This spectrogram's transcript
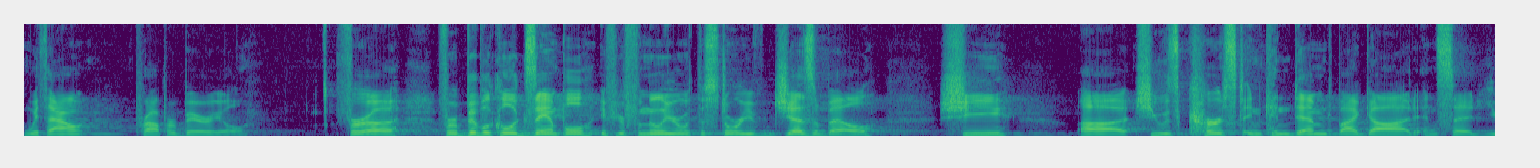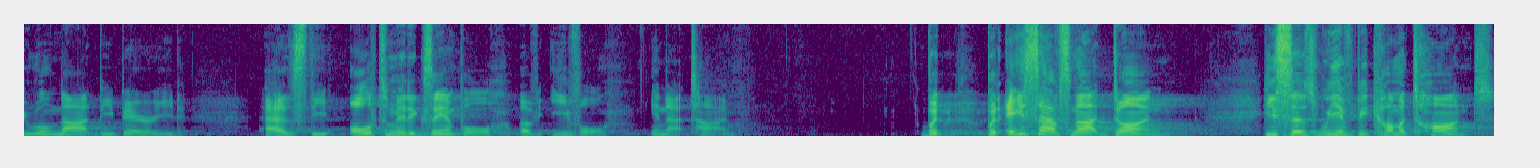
without proper burial. For a, for a biblical example, if you're familiar with the story of Jezebel, she, uh, she was cursed and condemned by God and said, You will not be buried as the ultimate example of evil in that time. But, but Asaph's not done. He says, We have become a taunt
